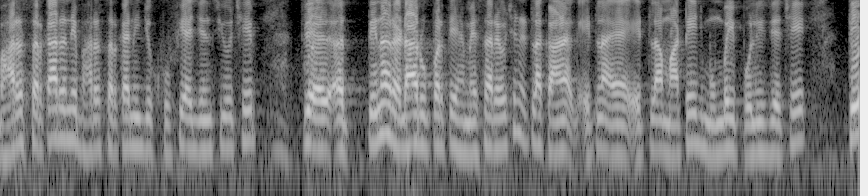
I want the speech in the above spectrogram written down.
ભારત સરકાર અને ભારત સરકારની જે ખુફિયા એજન્સીઓ છે તેના રડાર ઉપર તે હંમેશા રહ્યો છે ને એટલા એટલા એટલા માટે જ મુંબઈ પોલીસ જે છે, તે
